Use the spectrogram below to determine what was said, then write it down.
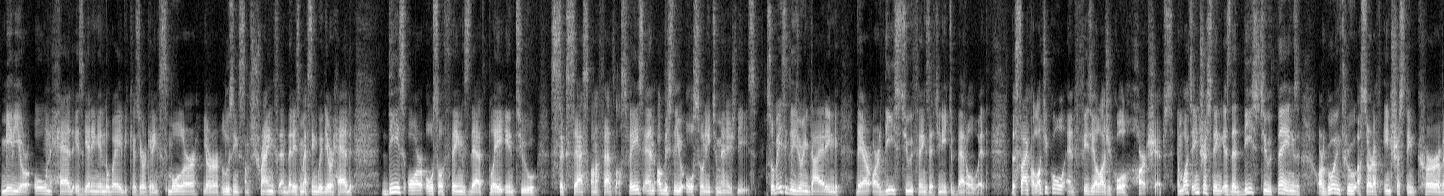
Maybe your own head is getting in the way because you're getting smaller, you're losing some strength, and that is messing with your head. These are also things that play into success on a fat loss phase, and obviously you also need to manage these. So basically, during dieting, there are these two things that you need to battle with the psychological and physiological hardships. And what's interesting is that these two things are going through a sort of interesting curve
